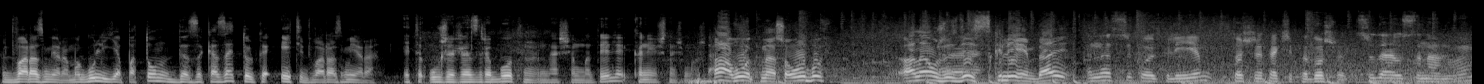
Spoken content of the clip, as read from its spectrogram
два размера. Могу ли я потом дозаказать только эти два размера? Это уже разработано в нашей модели, конечно же, можно. А, вот наша обувь. Она уже здесь с клеем, да? Она с сухой клеем, точно так же подошва. Сюда устанавливаем.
